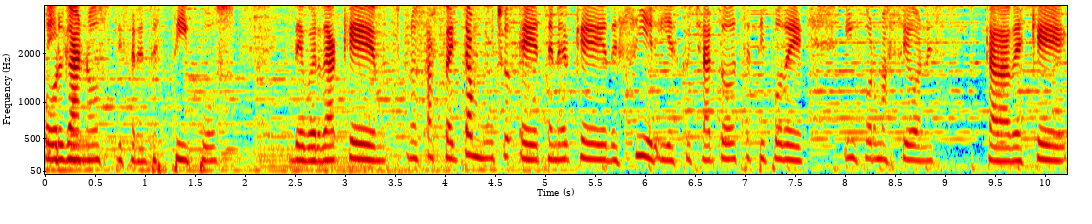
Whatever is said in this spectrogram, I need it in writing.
órganos, diferentes tipos. De verdad que nos afecta mucho eh, tener que decir y escuchar todo este tipo de informaciones cada vez que,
